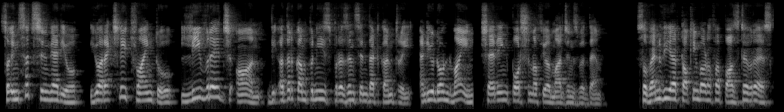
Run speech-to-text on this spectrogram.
So in such scenario you are actually trying to leverage on the other company's presence in that country and you don't mind sharing portion of your margins with them. So when we are talking about of a positive risk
